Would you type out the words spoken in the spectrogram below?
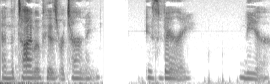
and the time of his returning is very near.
